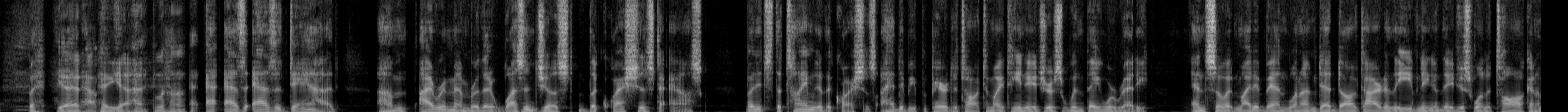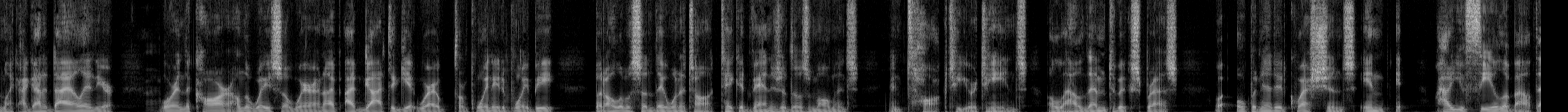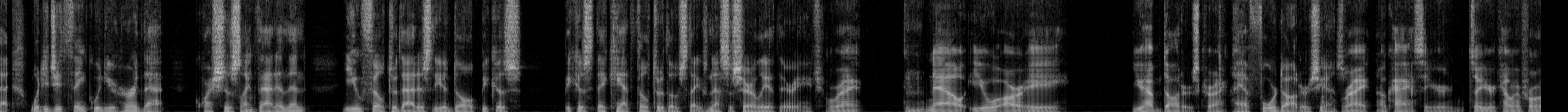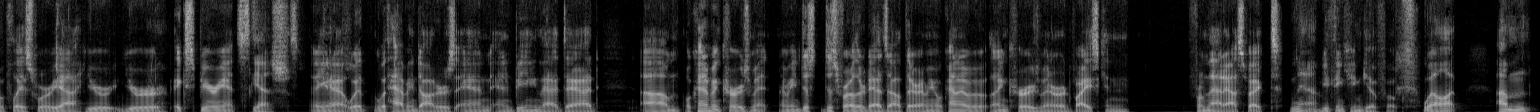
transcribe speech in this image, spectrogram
Yeah, it happens. yeah, Uh-huh. as as a dad, um, I remember that it wasn't just the questions to ask, but it's the timing of the questions. I had to be prepared to talk to my teenagers when they were ready, and so it might have been when I'm dead dog tired in the evening and they just want to talk, and I'm like, I got to dial in here, or in the car on the way somewhere, and I've I've got to get where I, from point A to point B. But all of a sudden they want to talk. Take advantage of those moments and talk to your teens. Allow them to express open-ended questions in, in how do you feel about that? What did you think when you heard that? Questions like that, and then you filter that as the adult because because they can't filter those things necessarily at their age. Right. Mhm. Now you are a, you have daughters, correct? I have four daughters. Yes. Right. Okay. So you're so you're coming from a place where yeah you're you're experienced Yes. you know with with having daughters and and being that dad. Um, what kind of encouragement? I mean, just just for other dads out there. I mean, what kind of encouragement or advice can from that aspect Yeah. you think you can give folks? Well, um,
